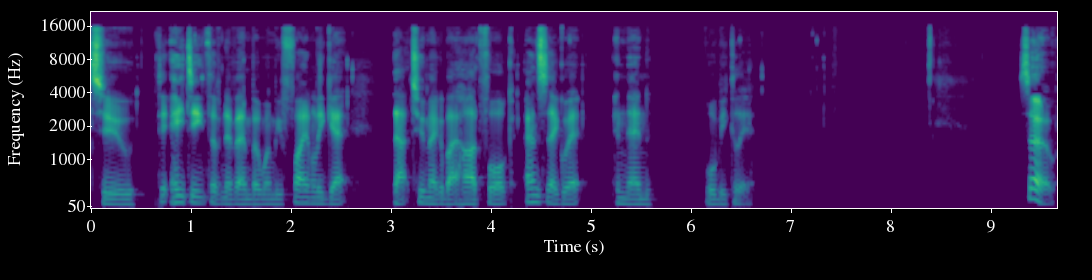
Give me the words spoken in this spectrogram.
to the 18th of November when we finally get that 2 megabyte hard fork and SegWit, and then we'll be clear. So,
